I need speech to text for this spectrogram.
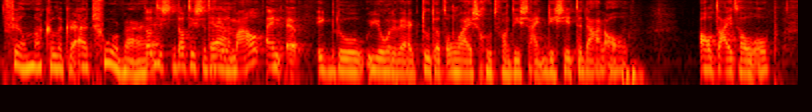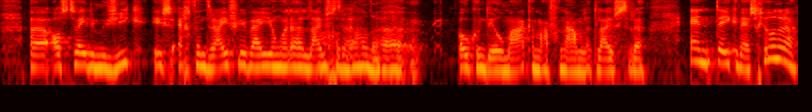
veel makkelijker uitvoerbaar. Dat, is, dat is het ja. helemaal. En uh, ik bedoel, jongerenwerk doet dat onwijs goed, want die, zijn, die zitten daar al altijd al op. als tweede muziek is echt een drijfveer bij jongeren. Luisteren, oh, ook een deel maken, maar voornamelijk luisteren. En tekenen en schilderen.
